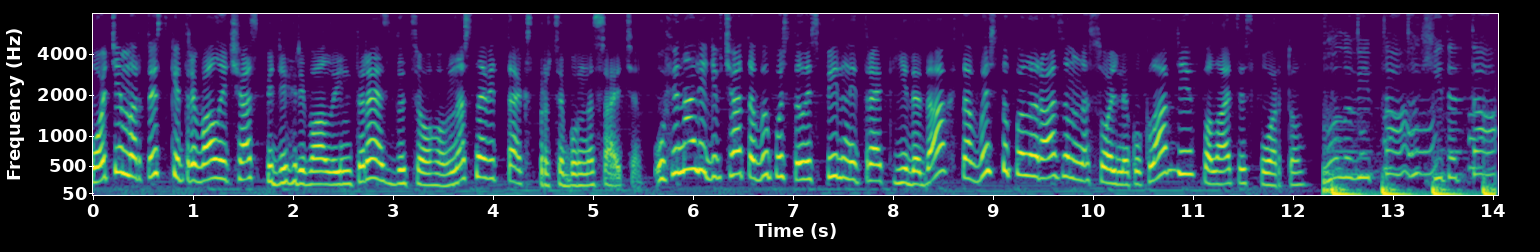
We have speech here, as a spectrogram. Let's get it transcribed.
Потім артистки тривалий час підігрівали інтерес до цього. У нас навіть текст про це був на сайті. У фіналі дівчата випустили спільний трек Їде дах та виступили разом на сольнику Клавдії в палаці спорту. В голові птах іде так.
